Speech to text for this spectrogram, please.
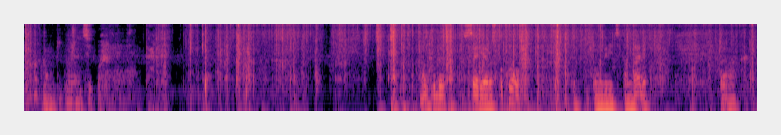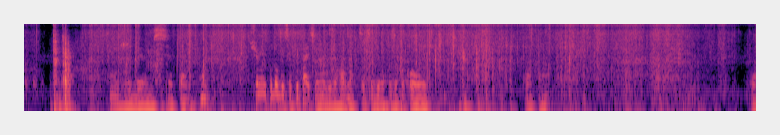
Так, у мене тут ножниці. Так. У нас буде серія розпаковок, тому дивіться там далі. Так. Отже, дивимося. Так. Ну, що мені подобається в китайців, вони дуже гарно це все діло запаковують. Ага. Так,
